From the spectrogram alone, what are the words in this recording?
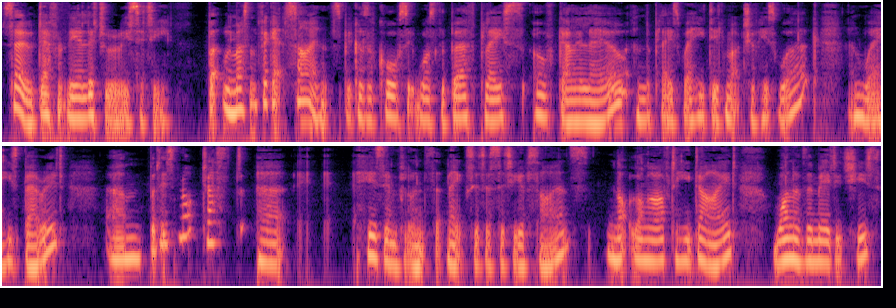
So, definitely a literary city. But we mustn't forget science, because of course it was the birthplace of Galileo and the place where he did much of his work and where he's buried. Um, but it's not just uh, his influence that makes it a city of science. Not long after he died, one of the Medicis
